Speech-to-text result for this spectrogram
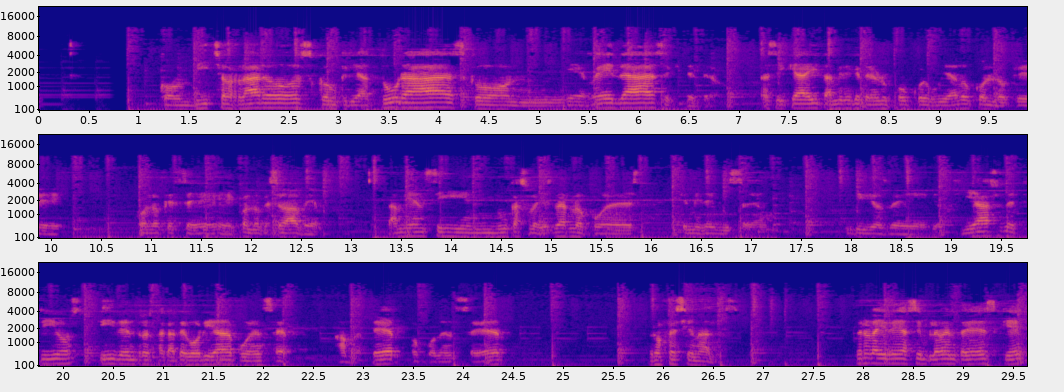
con bichos raros, con criaturas, con guerreras, etc. Así que ahí también hay que tener un poco de cuidado con lo que con lo que se con lo que se va a ver. También si nunca soléis verlo, pues que miréis eh, vídeos de biologías o de tríos y dentro de esta categoría pueden ser amateur o pueden ser profesionales. Pero la idea simplemente es que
